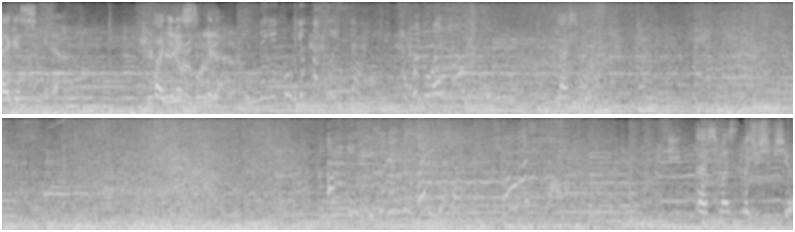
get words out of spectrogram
알겠습니다. 확인했습니다. 동맹이 공격받고 있어. 가서 도와줘. 다시 앞뒤 교전을 완료. 좋았어. 다시 말씀해 주십시오.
